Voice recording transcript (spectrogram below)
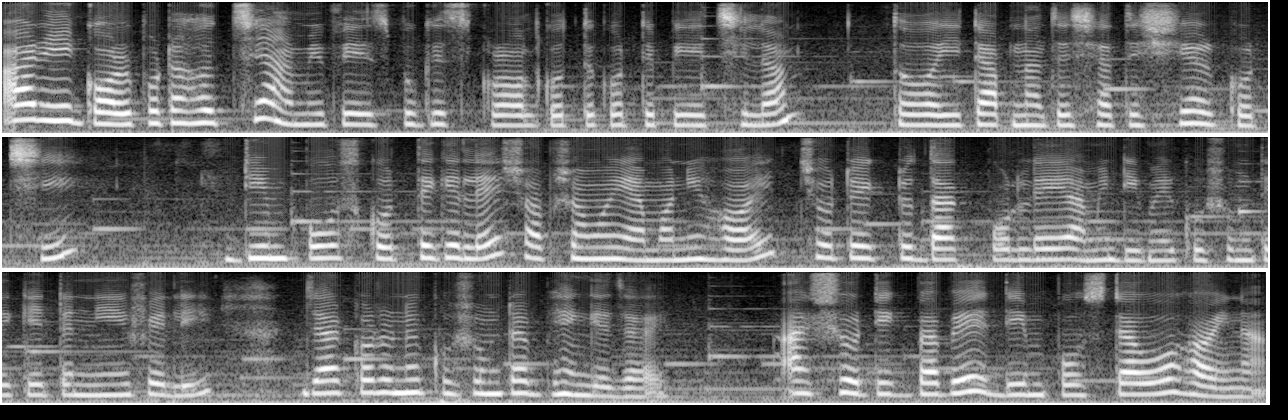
আর এই গল্পটা হচ্ছে আমি ফেসবুকে স্ক্রল করতে করতে পেয়েছিলাম। তো এটা আপনাদের সাথে শেয়ার করছি। ডিম পোস্ট করতে গেলে সবসময় এমনই হয়, ছোট একটু দাগ পড়লে আমি ডিমের কুসুম থেকে এটা নিয়ে ফেলি, যার কারণে কুসুমটা ভেঙে যায়। আর সঠিকভাবে ডিম পোস্টটাও হয় না।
